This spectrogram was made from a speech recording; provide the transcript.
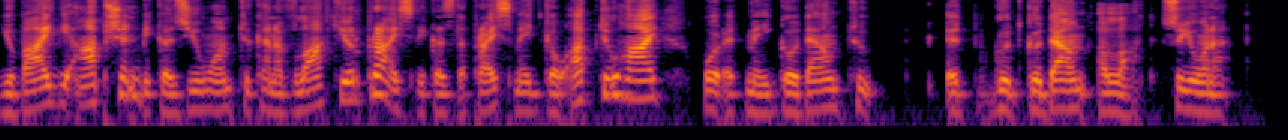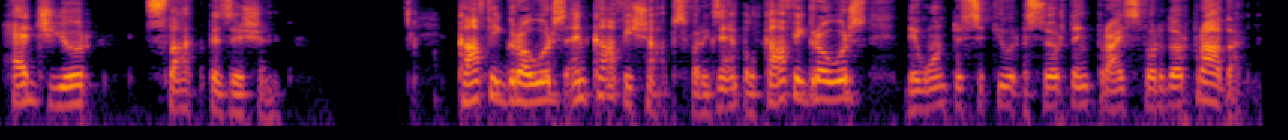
You buy the option because you want to kind of lock your price because the price may go up too high or it may go down to it could go down a lot. So you want to hedge your stock position coffee growers and coffee shops. For example, coffee growers, they want to secure a certain price for their product.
